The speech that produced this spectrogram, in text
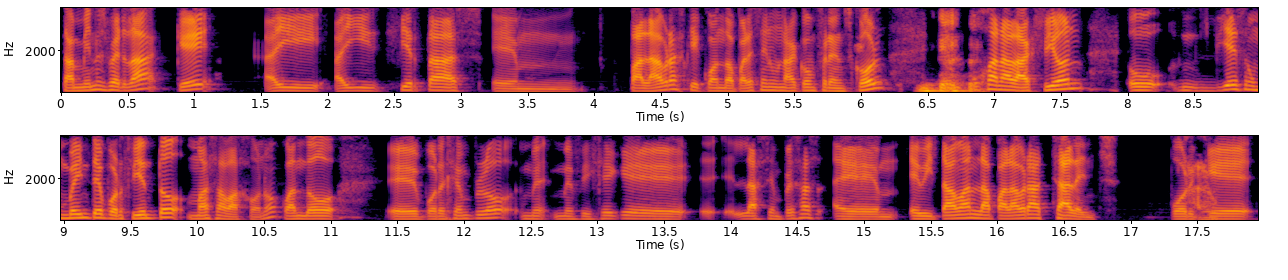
también es verdad que hay, hay ciertas em, palabras que cuando aparecen en una conference call empujan a la acción un 10 o un 20% más abajo, ¿no? Cuando eh, por ejemplo, me, fijé que eh, las empresas evitaban la palabra challenge, porque,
